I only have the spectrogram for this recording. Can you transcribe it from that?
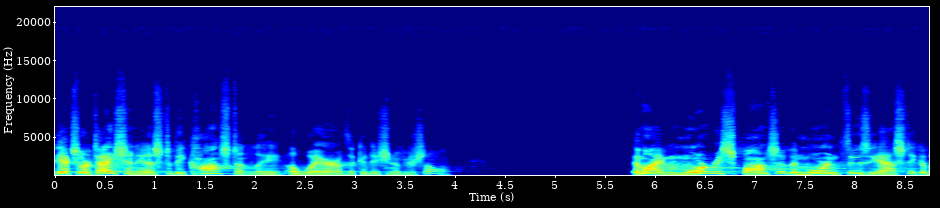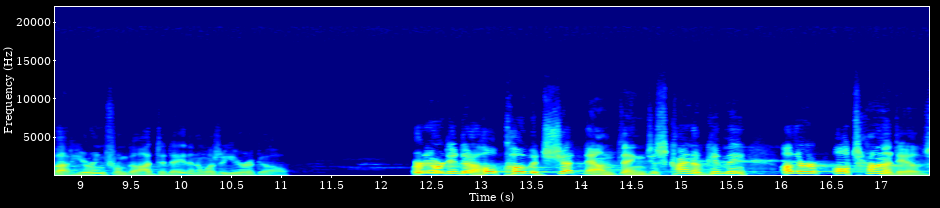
The exhortation is to be constantly aware of the condition of your soul. Am I more responsive and more enthusiastic about hearing from God today than I was a year ago? Or, or did the whole COVID shutdown thing just kind of give me other alternatives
